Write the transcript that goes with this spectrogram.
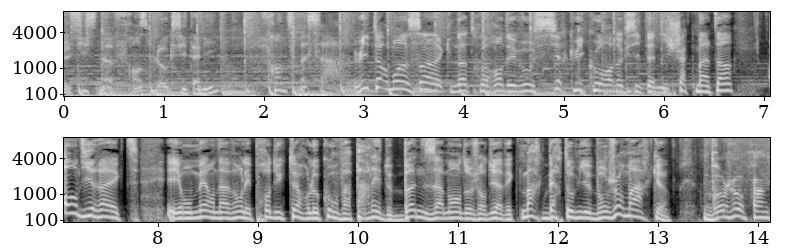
Le 6-9 France Bleu Occitanie, France Massard. 8h-5, notre rendez-vous circuit court en Occitanie chaque matin en direct. Et on met en avant les producteurs locaux. On va parler de bonnes amandes aujourd'hui avec Marc Berthaumieux. Bonjour Marc. Bonjour Franck.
